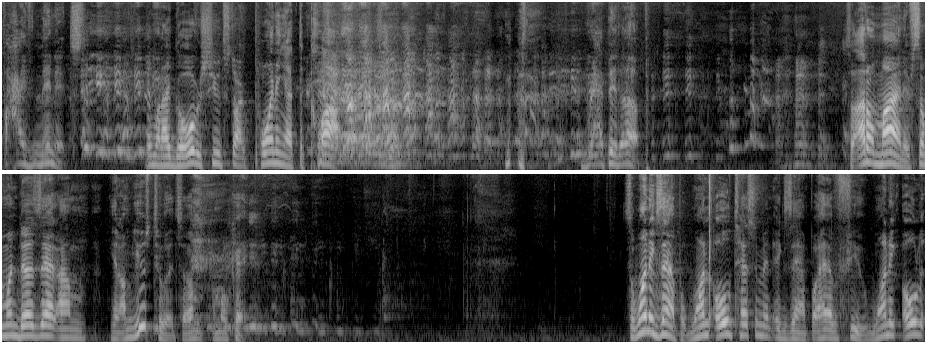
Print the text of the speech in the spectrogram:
five minutes. And when I go over, she would start pointing at the clock. Wrap it up. So I don't mind if someone does that. I'm, you know, I'm used to it, so I'm, I'm okay. So one example, one Old Testament example. I have a few. One Old,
